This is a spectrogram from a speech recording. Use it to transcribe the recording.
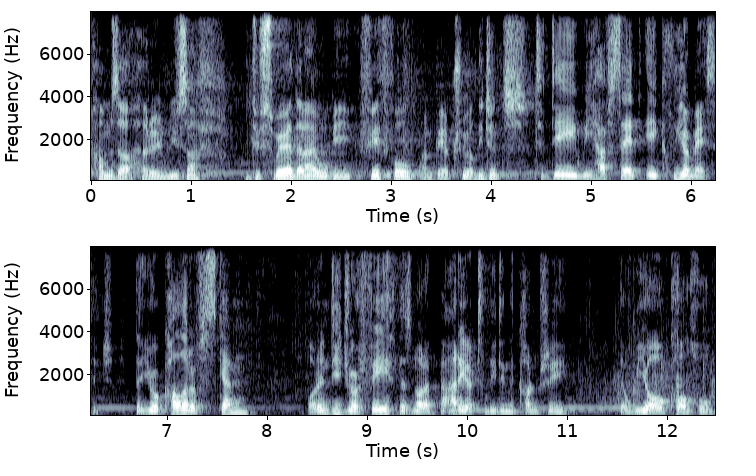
Humza Haroon Yousaf, do swear that I will be faithful and bear true allegiance Today, we have sent a clear message that your colour of skin, or indeed your faith, is not a barrier to leading the country that we all call home.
